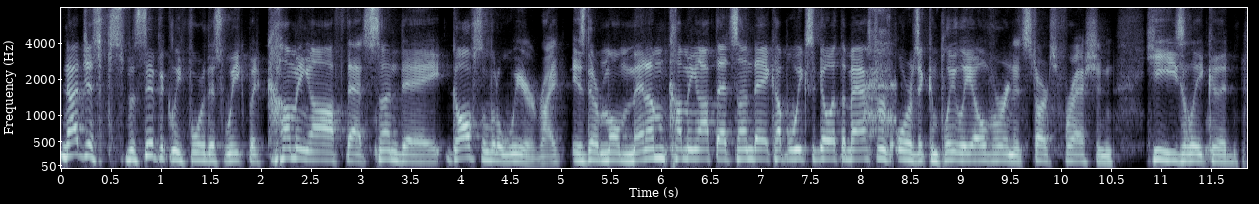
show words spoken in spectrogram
not just specifically for this week, but coming off that Sunday, golf's a little weird, right? Is there momentum coming off that Sunday a couple weeks ago at the Masters, or is it completely over and it starts fresh and he easily could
